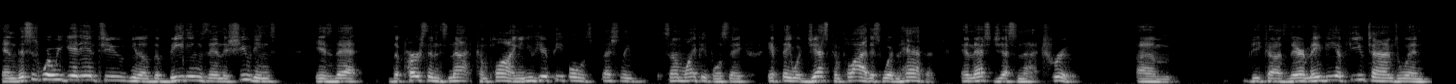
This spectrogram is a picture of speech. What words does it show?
And this is where we get into, you know, the beatings and the shootings is that the person's not complying. And you hear people, especially some white people, say, if they would just comply, this wouldn't happen. And that's just not true. Um, because there may be a few times when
